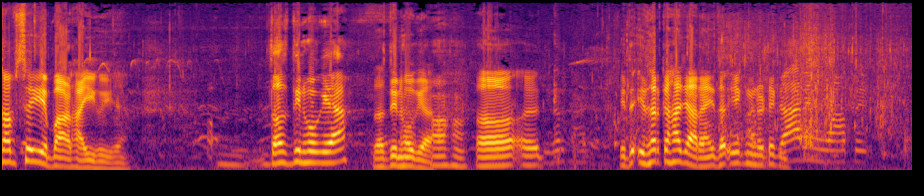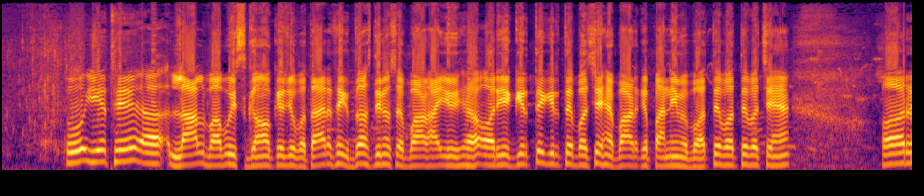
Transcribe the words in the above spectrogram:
कब से ये बाढ़ आई हुई है? दस दिन हो गया। दस दिन हो गया। हाँ हाँ। इधर इधर कहाँ जा रहे हैं? इधर एक मिनट एक तो ये थे लाल बाबू इस गाँव के जो बता रहे थे कि दस दिनों से बाढ़ आई हुई है और ये गिरते गिरते बचे हैं बाढ़ के पानी में बहते बहते बचे हैं। और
